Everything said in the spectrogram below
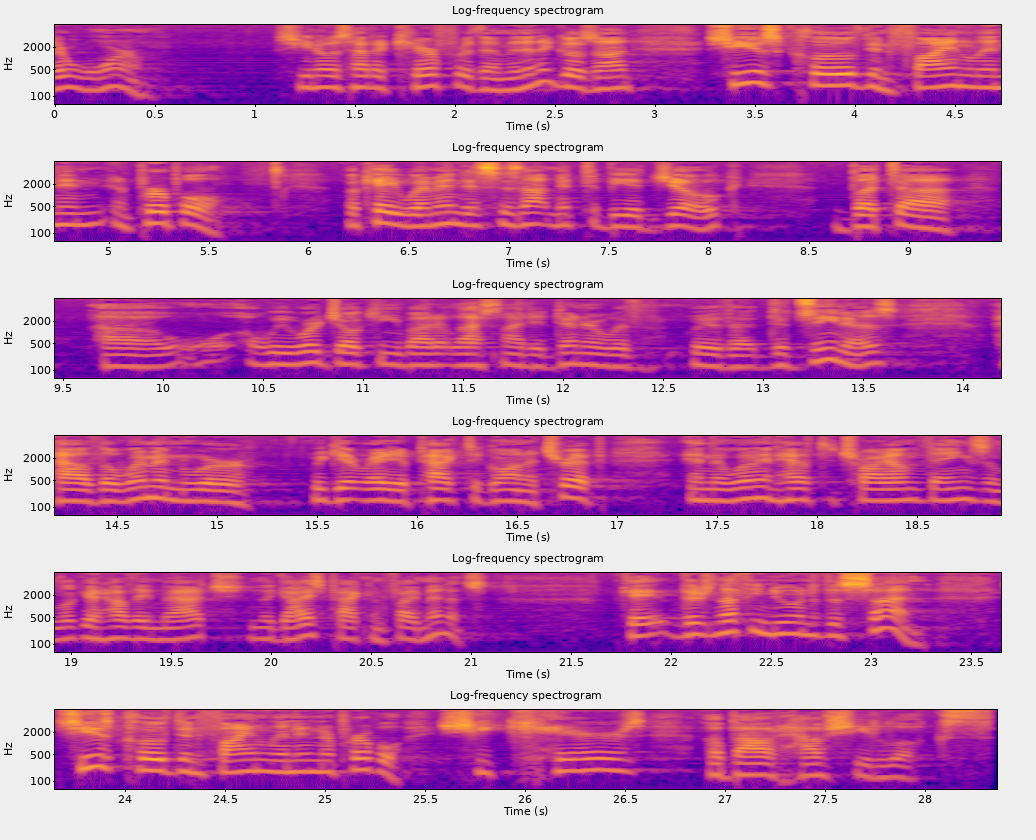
They're warm. She knows how to care for them. And then it goes on she is clothed in fine linen and purple. Okay, women, this is not meant to be a joke, but uh, uh, we were joking about it last night at dinner with, with uh, how the women were, we get ready to pack to go on a trip, and the women have to try on things and look at how they match, and the guys pack in five minutes. Okay, there's nothing new under the sun. She is clothed in fine linen and purple. She cares about how she looks.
